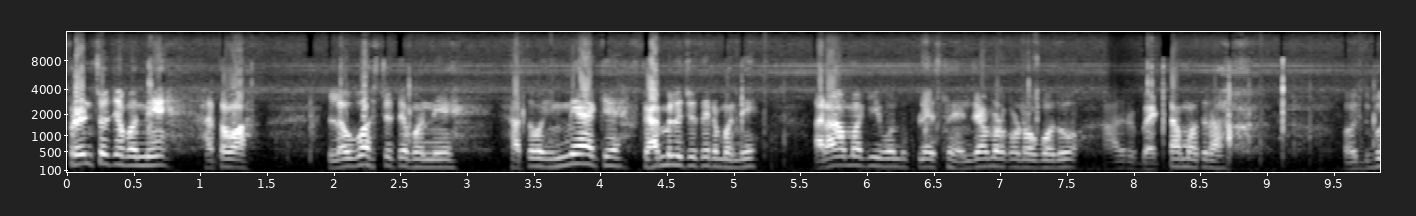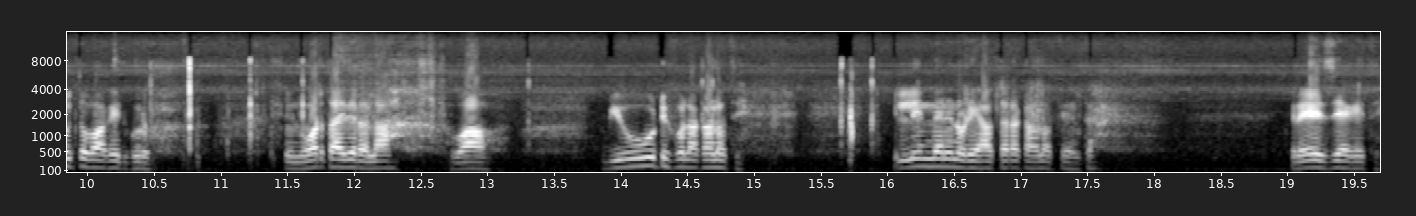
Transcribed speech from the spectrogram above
ಫ್ರೆಂಡ್ಸ್ ಜೊತೆ ಬನ್ನಿ, ಅಥವಾ ಲವ್ವರ್ಸ್ ಜೊತೆ ಬನ್ನಿ, ಅಥವಾ ಇನ್ನೇ ಯಾಕೆ ಫ್ಯಾಮಿಲಿ ಜೊತೆ ಬನ್ನಿ, ಆರಾಮಾಗಿ ಈ ಒಂದು ಪ್ಲೇಸ್ನ ಎಂಜಾಯ್ ಮಾಡ್ಕೊಂಡು ಹೋಗ್ಬೋದು. ಆದರೆ ಬೆಟ್ಟ ಮಾತ್ರ ಅದ್ಭುತವಾಗೈತೆ ಗುರು. ನೀವು ನೋಡ್ತಾ ಇದ್ದೀರಲ್ಲ, ವಾವ್ ಬ್ಯೂಟಿಫುಲ್ಲಾಗಿ ಕಾಣುತ್ತೆ. ಇಲ್ಲಿಂದನೇ ನೋಡಿ ಯಾವ ಥರ ಕಾಣುತ್ತೆ ಅಂತ. ಕ್ರೇಜಿ ಆಗೈತಿ.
